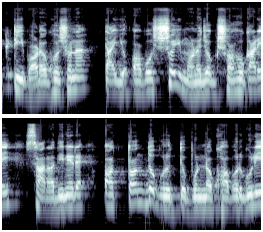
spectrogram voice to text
একটি বড় ঘোষণা। তাই অবশ্যই মনোযোগ সহকারে সারাদিনের অত্যন্ত গুরুত্বপূর্ণ খবরগুলি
